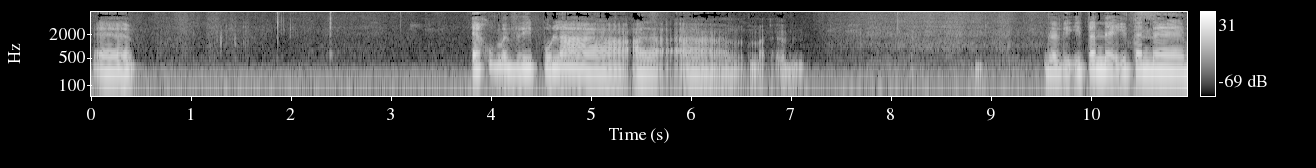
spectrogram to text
Ε, έχουμε δει πολλά δηλαδή ήταν, ήταν, ε,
